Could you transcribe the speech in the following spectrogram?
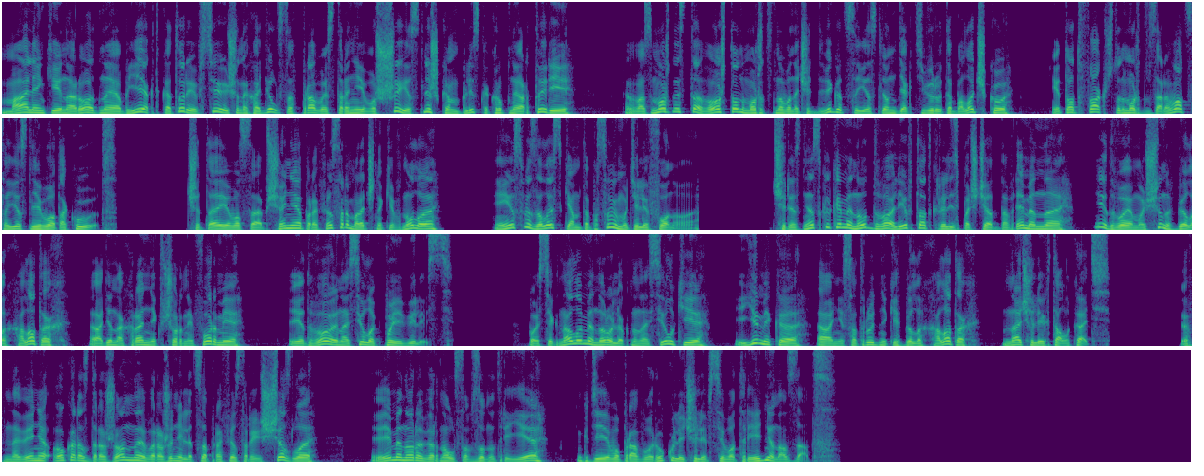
Маленький народный объект, который все еще находился в правой стороне его шеи, слишком близко к крупной артерии. Возможность того, что он может снова начать двигаться, если он деактивирует оболочку, и тот факт, что он может взорваться, если его атакуют. Читая его сообщение, профессор мрачно кивнула и связалась с кем-то по своему телефону. Через несколько минут два лифта открылись почти одновременно, и двое мужчин в белых халатах, один охранник в черной форме, и двое носилок появились. По сигналу Минору лёг на носилки, и Юмика, а не сотрудники в белых халатах, начали их толкать. В мгновение ока раздражённое выражение лица профессора исчезло, и Минору вернулся в зону Трие, где его правую руку лечили всего три дня назад.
